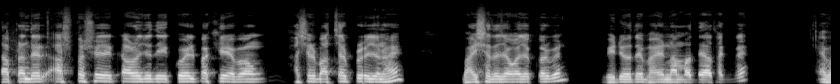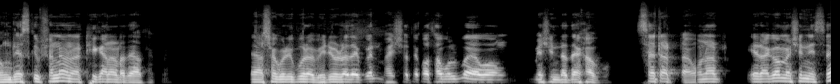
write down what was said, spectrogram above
আপনাদের আশপাশে কারও যদি কোয়েল পাখি এবং হাঁসের বাচ্চার প্রয়োজন হয়, ভাইয়ের সাথে যোগাযোগ করবেন। ভিডিওতে ভাইয়ের নাম্বার দেওয়া থাকবে। এবং ডেসক্রিপশনে ওনার ঠিকানাটা দেওয়া থাকবে। আশা করি পুরো ভিডিওটা দেখবেন ভাইয়ের সাথে কথা বলব এবং মেশিনটা দেখাবো। সেটারটা ওনার এর আগেও মেশিন নিচ্ছে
